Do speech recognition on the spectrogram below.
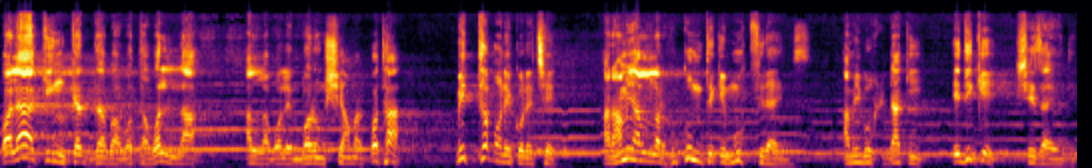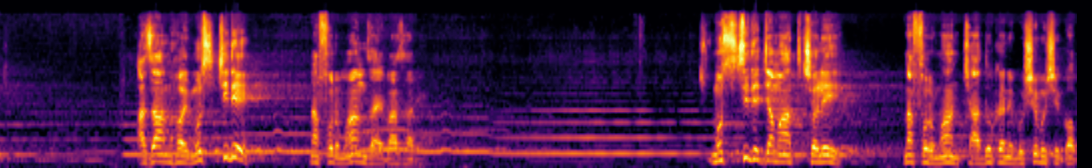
ওয়ালাকিন কাদ্দাবা ওয়া তাওয়াল্লা। আল্লাহ বলেন, বরং সে আমার কথা মিথ্যা মনে করেছে, আর আমি আল্লাহর হুকুম থেকে মুখ ফিরাই আমি ডাকি, এদিকে, সে যায় ওদিকে আজান হয় মসজিদে, না ফরমান যায় বাজারে। মসজিদে জামাত চলে, না ফরমান, চা দোকানে বসে বসে গপ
